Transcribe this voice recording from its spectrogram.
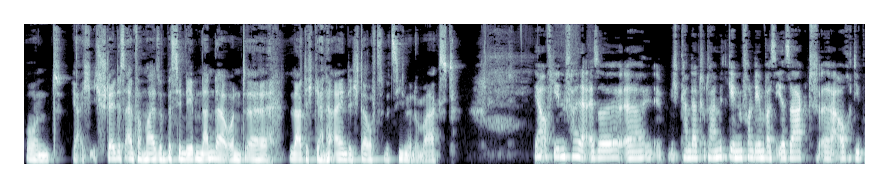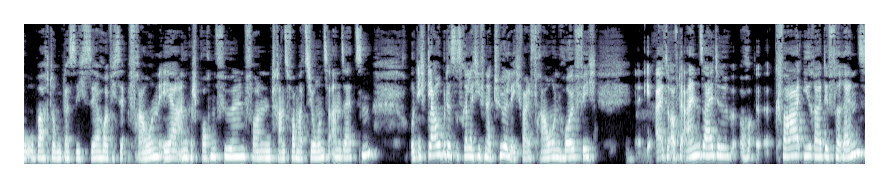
Und ja, ich, ich stelle das einfach mal so ein bisschen nebeneinander und äh, lade dich gerne ein, dich darauf zu beziehen, wenn du magst. Ja, auf jeden Fall. Also äh, ich kann da total mitgehen von dem, was ihr sagt. Äh, auch die Beobachtung, dass sich sehr häufig Frauen eher angesprochen fühlen von Transformationsansätzen. Und ich glaube, das ist relativ natürlich, weil Frauen häufig also auf der einen Seite qua ihrer Differenz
